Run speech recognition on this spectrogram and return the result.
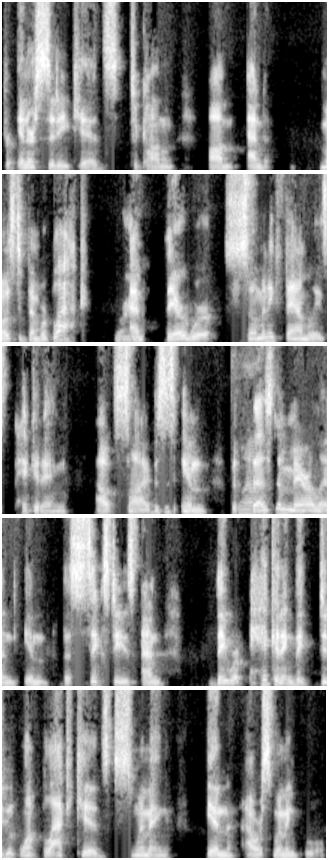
for inner city kids to come. Um, and most of them were black. right And there were so many families picketing outside. This is in Wow. Bethesda, Maryland in the 60s. And they were picketing. They didn't want black kids swimming in our swimming pool.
